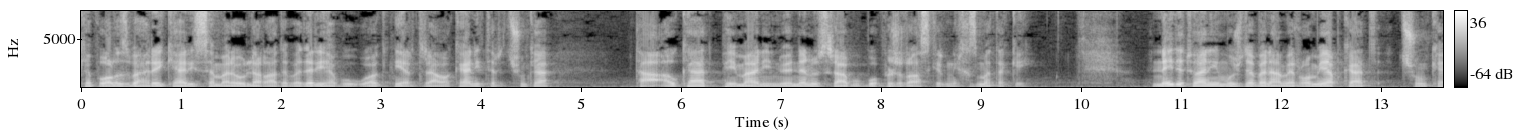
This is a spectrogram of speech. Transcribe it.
کە پۆڵس بەهرەی کاری سەمەرە و لەڕادەبەدەری هەبوو وەک نێردراوەکانی تر، چونکە تا ئەو کات پەیمانی نوێ نەنووسرابوو بۆ پشتڕاستکردنی خزمەتەکەی. نەیدەتوانی موژدە بە نامەی ڕۆمیا بکات، چونکە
